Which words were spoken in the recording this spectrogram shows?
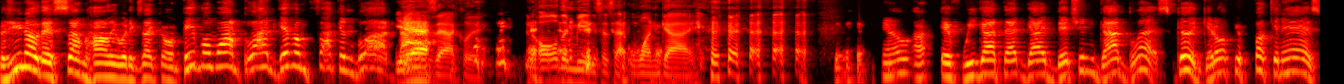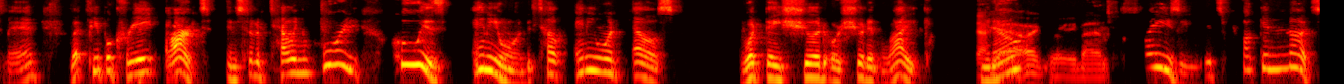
because you know there's some Hollywood exec going, "People want blood, give them fucking blood." Yeah. Exactly. All the meetings, is that one guy. You know, uh, if we got that guy bitching, God bless. Good. Get off your fucking ass, man. Let people create art instead of telling them who are you, who is anyone to tell anyone else what they should or shouldn't like. You know, Yeah, I agree, man. it's crazy. It's fucking nuts.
